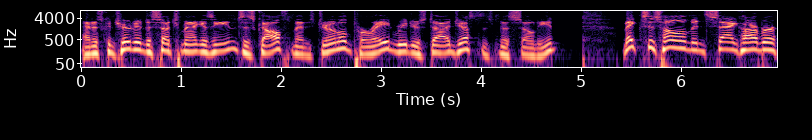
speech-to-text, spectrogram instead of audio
and has contributed to such magazines as Golf, Men's Journal, Parade, Reader's Digest, and Smithsonian. Makes his home in Sag Harbor.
